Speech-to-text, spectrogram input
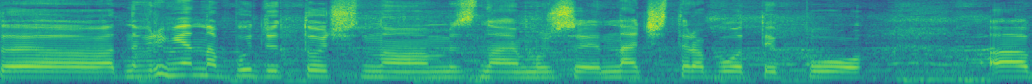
Э, одновременно будет точно, мы знаем, уже начаты работы по э,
